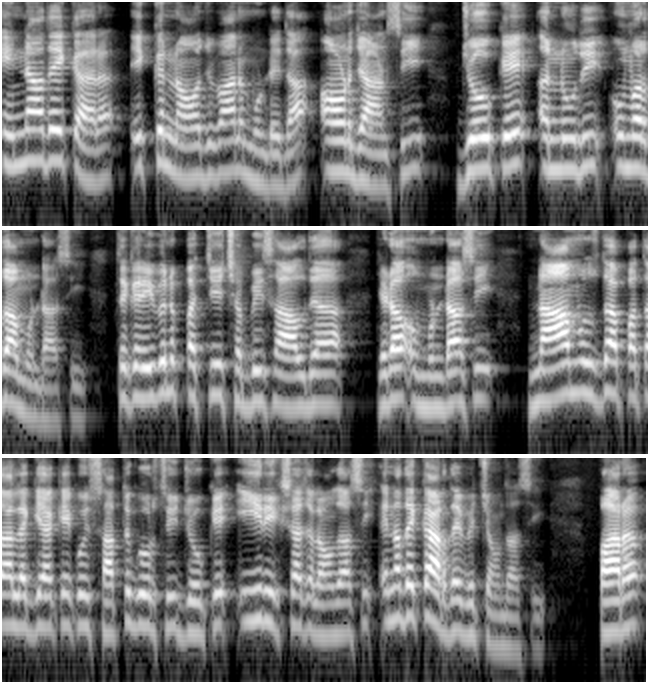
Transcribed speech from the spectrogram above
ਇਹਨਾਂ ਦੇ ਘਰ ਇੱਕ ਨੌਜਵਾਨ ਮੁੰਡੇ ਦਾ ਆਉਣ ਜਾਣ ਸੀ ਜੋ ਕਿ ਅਨੂ ਦੀ ਉਮਰ ਦਾ ਮੁੰਡਾ ਸੀ। ਤਕਰੀਬਨ 25-26 ਸਾਲ ਦਾ ਜਿਹੜਾ ਉਹ ਮੁੰਡਾ ਸੀ, ਨਾਮ ਉਸ ਦਾ ਪਤਾ ਲੱਗਿਆ ਕਿ ਕੋਈ ਸਤਗੁਰ ਸੀ ਜੋ ਕਿ ਈ ਰਿਕਸ਼ਾ ਚਲਾਉਂਦਾ ਸੀ, ਇਹਨਾਂ ਦੇ ਘਰ ਦੇ ਵਿੱਚ ਆਉਂਦਾ ਸੀ। ਪਰ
